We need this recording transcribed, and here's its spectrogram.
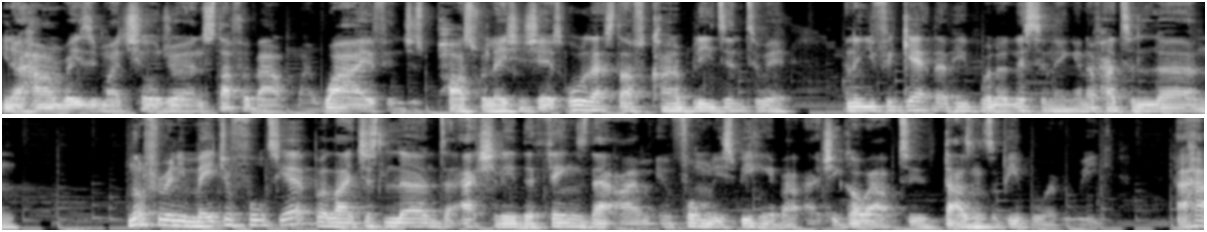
you know, how I'm raising my children, stuff about my wife and just past relationships, all of that stuff kind of bleeds into it. And then you forget that people are listening. And I've had to learn, not for any major faults yet, but like just learn to actually the things that I'm informally speaking about actually go out to thousands of people every week. How,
